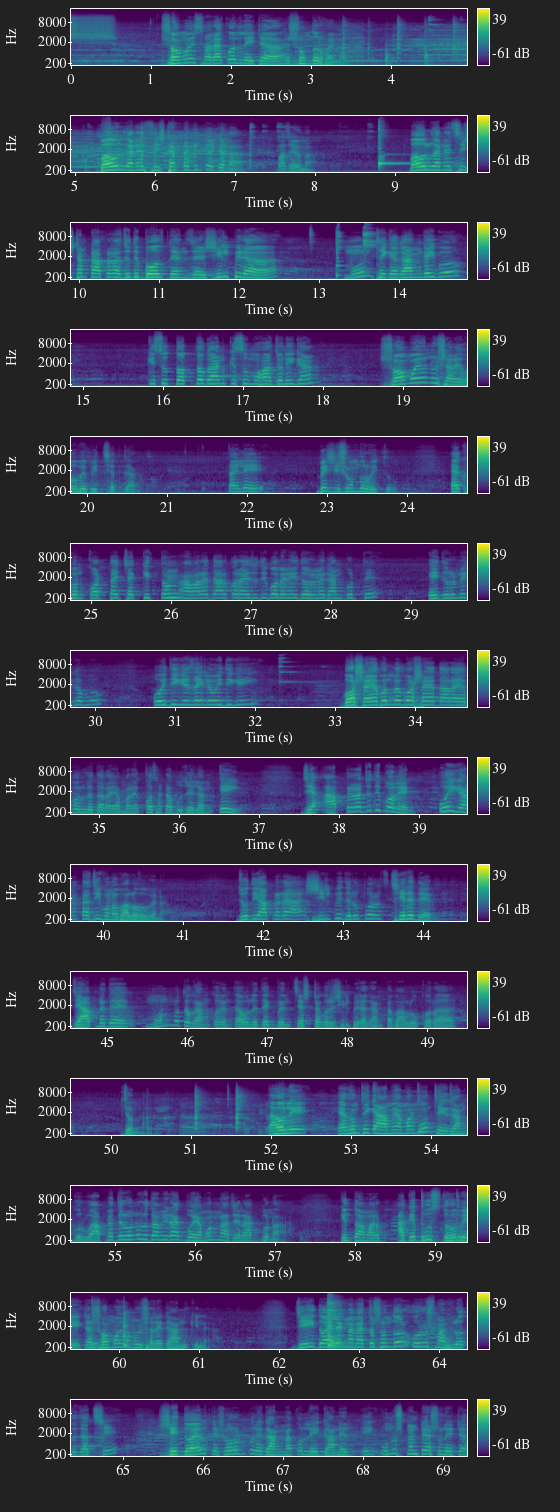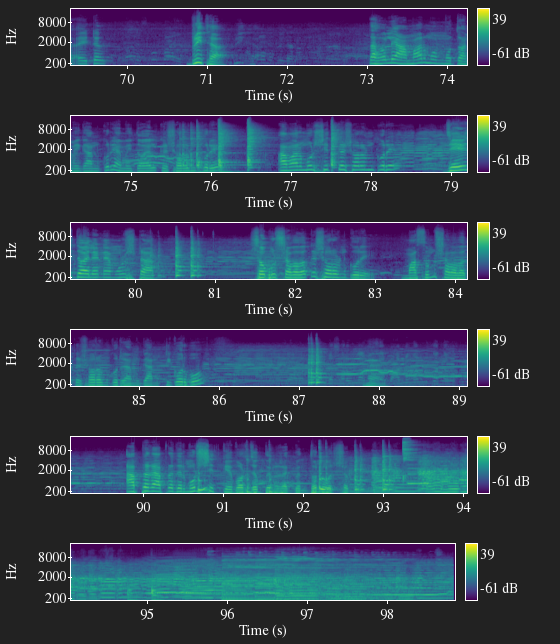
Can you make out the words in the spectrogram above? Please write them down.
সময় সারা করলে এটা সুন্দর হয় না। বাউল গানের সিস্টেমটা কিন্তু এটা না, বাজায়ও না। বাউল গানের সিস্টেমটা আপনারা যদি বলতেন যে শিল্পীরা মন থেকে গান গাইব, কিছু তত্ত্ব গান, কিছু মহাজনী গান, সময় অনুসারে হবে বিচ্ছেদ গান। তাইলে বেশি সুন্দর হইতো। এখন কর্তা ইচ্ছা কীর্তন আমারে দাঁড় করায় যদি বলেন এই ধরনের গান করতে, এই ধরনের গাবো। ওই দিকে যাইলে ওই দিকেই বসায় বললে বসায়, দাঁড়ায় বললে দাঁড়ায়। মানে কথাটা বুঝাইলাম এই যে আপনারা যদি বলেন, ওই গানটা জীবনও ভালো হবে না। যদি আপনারা শিল্পীদের উপর ছেড়ে দেন যে আপনাদের মন মতো গান করেন, তাহলে দেখবেন চেষ্টা করে শিল্পীরা গানটা ভালো করার জন্য। তাহলে এখন থেকে আমি আমার মন থেকে গান করব। আপনাদের অনুরোধ আমি রাখব, এমন না যে রাখব না। কিন্তু আমার আগে বুঝতে হবে এটা সময় অনুসারে গান কিনা। যেই দয়ালের নাম এত সুন্দর উরুস মাহফিল হতে যাচ্ছে, সেই দয়ালকে স্মরণ করে গান না করলে এই গানের এই অনুষ্ঠানটা আসলে এটা এটা বৃথা। তাহলে আমার মন মতো আমি গান করি, আমি দয়ালকে স্মরণ করে, আমার মুর্শিদকে স্মরণ করে যে দয়ালের নাম অনুষ্ঠান, সবুজ শাহবাবাকে স্মরণ করে, মাসুম শাহবাবাকে স্মরণ করে আমি গানটি করব। হ্যাঁ। আপনারা আপনাদের মুর্শিদকে বরযোগদানে রাখবেন। ধন্যবাদ সকল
